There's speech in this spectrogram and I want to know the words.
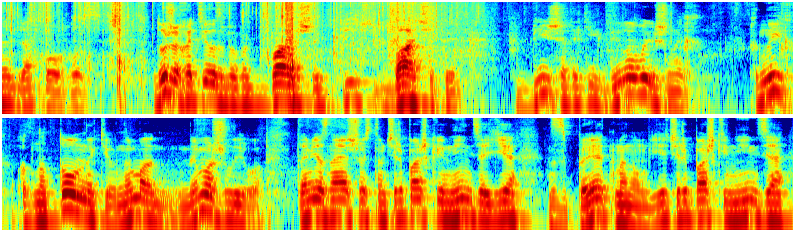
не для когось. Дуже хотілося б бачити, більш, бачити більше таких дивовижних книг, однотомників нема, неможливо. Там я знаю, щось там черепашки ніндзя є з Бетменом, є черепашки ніндзя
